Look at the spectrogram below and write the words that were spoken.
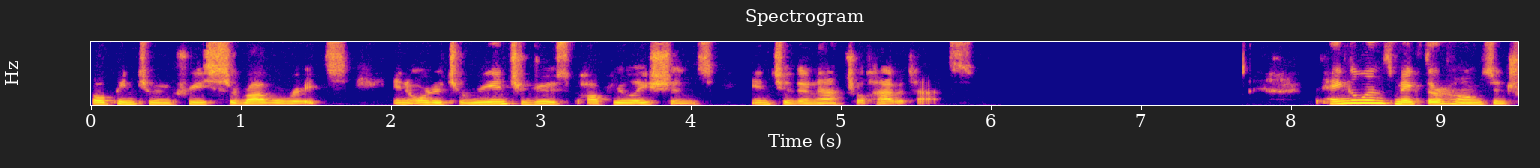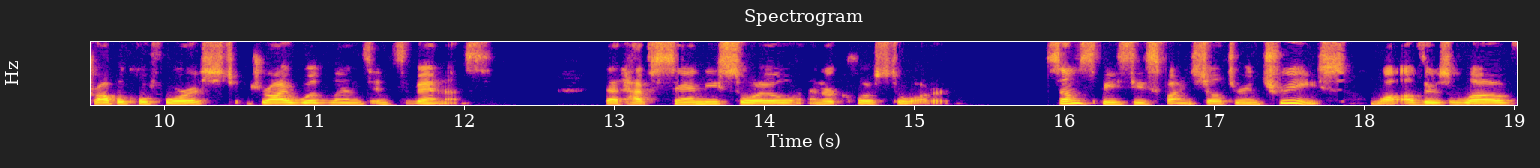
hoping to increase survival rates in order to reintroduce populations into their natural habitats. Pangolins make their homes in tropical forest, dry woodlands, and savannas that have sandy soil and are close to water. Some species find shelter in trees, while others love,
